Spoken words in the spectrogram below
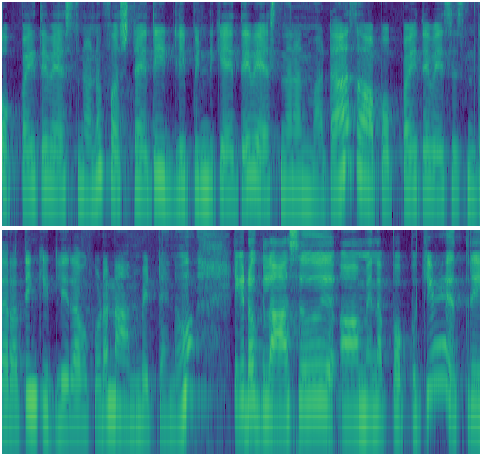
పప్పు అయితే వేస్తున్నాను. ఫస్ట్ అయితే ఇడ్లీ పిండికి అయితే వేస్తున్నాను అనమాట సో ఆ పప్పు అయితే వేసేసిన తర్వాత ఇంక ఇడ్లీ రవ్వ కూడా నానబెట్టాను. ఇక్కడ ఒక గ్లాసు మినప్పప్పుకి త్రీ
